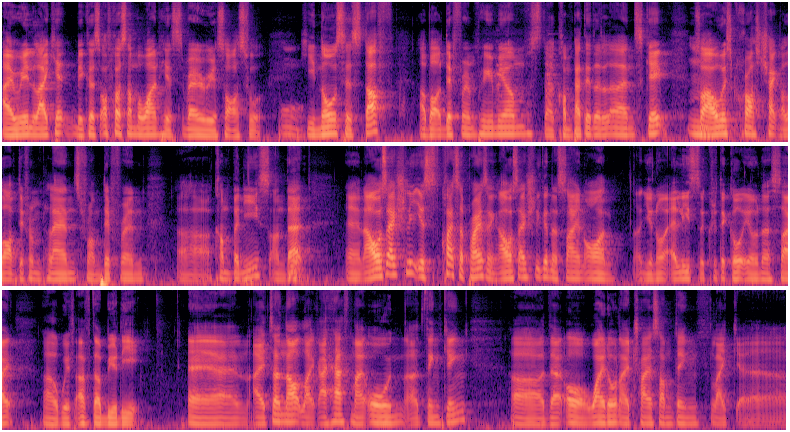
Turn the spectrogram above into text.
I really like it because of course number one he's very resourceful. He knows his stuff about different premiums, the competitive landscape. So I always cross check a lot of different plans from different uh, companies on that. And I was actually it's quite surprising. I was actually gonna sign on, you know, at least the critical illness side uh, with FWD, and I turned out like I have my own uh, thinking. Uh, that oh why don't I try something like uh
